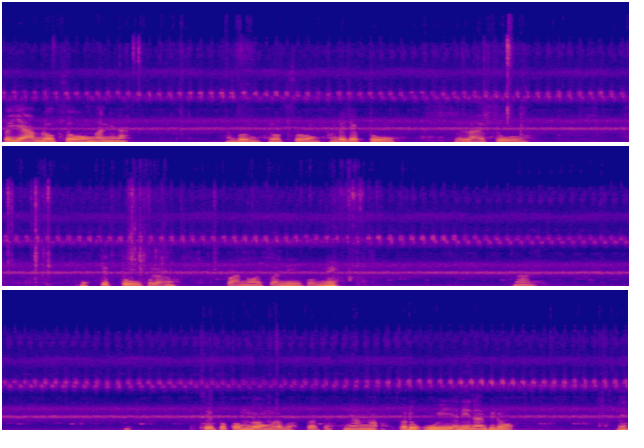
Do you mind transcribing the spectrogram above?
ไปยามรอบสองอันนี้นะเบิงรอบสองได้จากตัวหลายตัวหกเจ็ดตัวพุ่นละปลาน้อยปลานี่ผมนี่นั่น เศษปลากองดองแล้วบ่ปลาเป็นยังเนาะปลาดุกอุ้ยอันนี้นะพี่น้องนี่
